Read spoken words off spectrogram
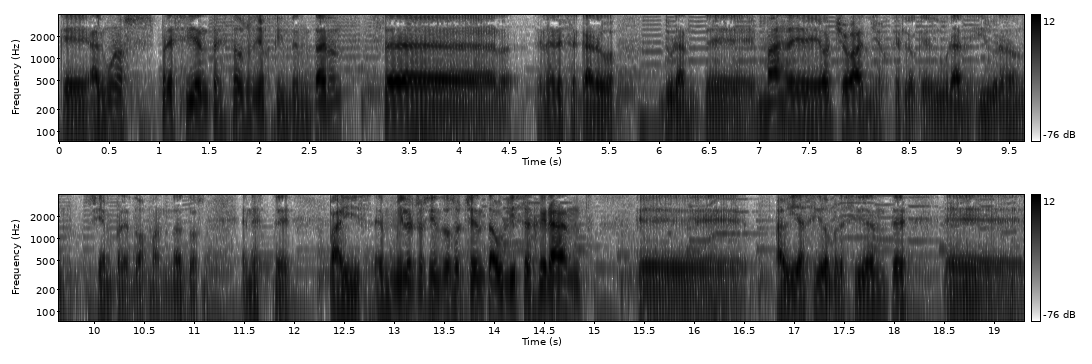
que algunos presidentes de Estados Unidos que intentaron ser tener ese cargo durante más de ocho años, que es lo que duran y duraron siempre dos mandatos en este país. En 1880 Ulises Grant que había sido presidente eh,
